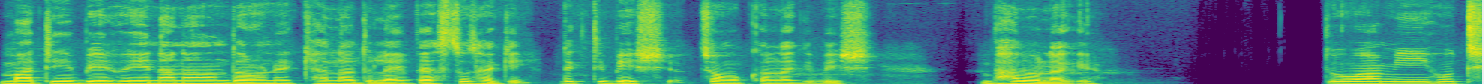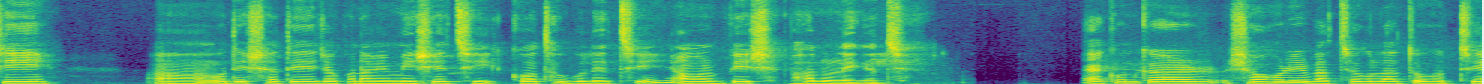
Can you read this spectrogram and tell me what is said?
মাঠে বের হয়ে নানান ধরনের খেলাধুলায় ব্যস্ত থাকে। দেখতে বেশ চমৎকার লাগে, বেশ ভালো লাগে। তো আমি হচ্ছে ওদের সাথে যখন আমি মিশেছি, কথা বলেছি, আমার বেশ ভালো লেগেছে। এখনকার শহরের বাচ্চাগুলা তো হচ্ছে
